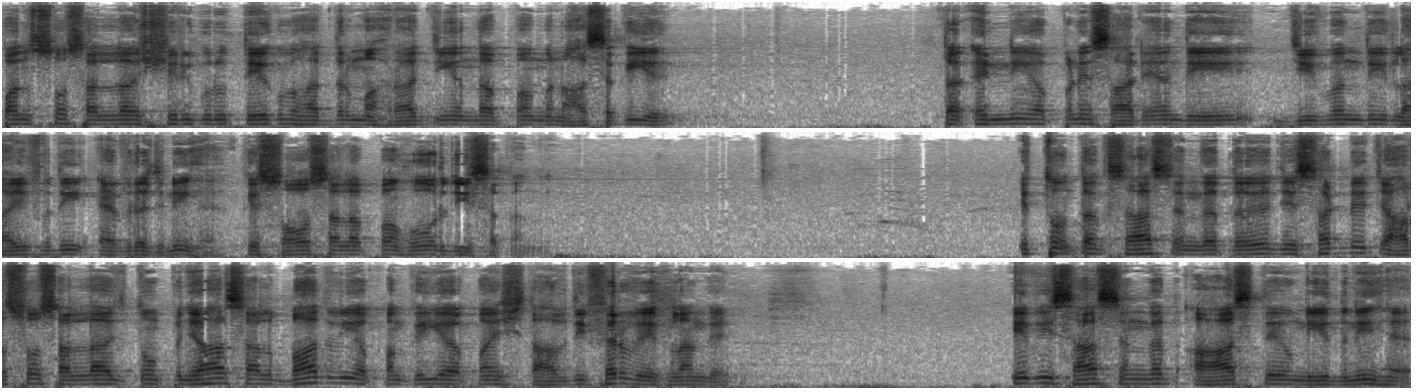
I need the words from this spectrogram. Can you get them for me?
500 ਸਾਲਾ ਸ੍ਰੀ ਗੁਰੂ ਤੇਗ ਬਹਾਦਰ ਮਹਾਰਾਜ ਜੀਆਂ ਦਾ ਆਪਾਂ ਮਨਾ ਸਕੀਏ, ਤਾਂ ਇੰਨੀ ਆਪਣੇ ਸਾਰਿਆਂ ਦੀ ਜੀਵਨ ਦੀ ਲਾਈਫ ਦੀ ਐਵਰੇਜ ਨਹੀਂ ਹੈ ਕਿ 100 ਸਾਲ ਆਪਾਂ ਹੋਰ ਜੀ ਸਕਾਂਗੇ। ਇੱਥੋਂ ਤੱਕ ਸਾਧ ਸੰਗਤ, ਜੇ 450 ਸਾਲਾਂ ਤੋਂ 50 ਸਾਲ ਬਾਅਦ ਵੀ ਆਪਾਂ ਕਹੀਏ, ਆਪਾਂ ਸ਼ਤਾਬਦੀ ਫਿਰ ਵੇਖ ਲਾਂਗੇ। ਇਹ ਵੀ ਸਾਧ ਸੰਗਤ ਆਸ ਤੇ ਉਮੀਦ ਨਹੀਂ ਹੈ।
